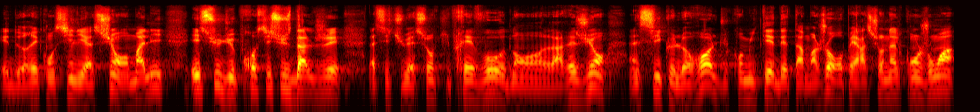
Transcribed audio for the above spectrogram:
et de réconciliation au Mali, issu du processus d'Alger, la situation qui prévaut dans la région, ainsi que le rôle du comité d'état-major opérationnel conjoint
